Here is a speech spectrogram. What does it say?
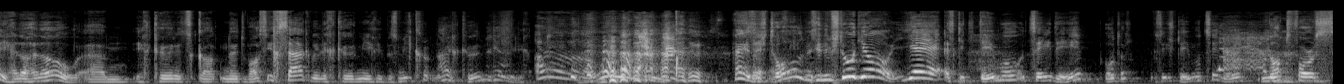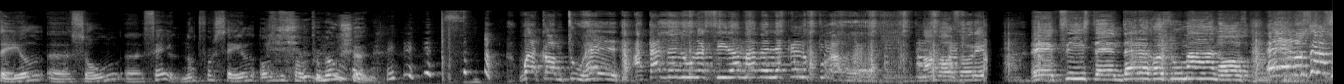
Hey, hello, hello. Ähm, ich höre jetzt gerade nicht, was ich sage, weil ich höre mich übers Mikro. Nein, ich höre mich eigentlich. Ah, hey, es ist toll, wir sind im Studio. Yeah, es gibt Demo-CD, oder? Es ist Demo-CD. Not for sale, uh, soul, uh, sale. Not for sale, only for promotion. Welcome to hell. Attenden una sida más que los Mamma, sorry. Existen derechos humanos. Ellos es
